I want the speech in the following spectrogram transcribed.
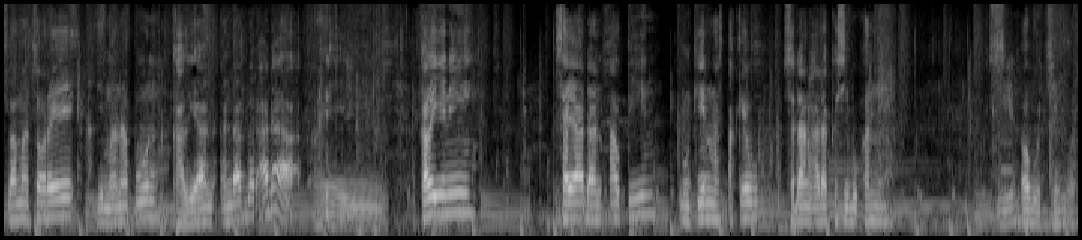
selamat sore, di mana pun kalian anda berada. Hai. Kali ini saya dan Alpin, mungkin Mas Akeu sedang ada kesibukan. Bucin, Oh bucin, bor.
